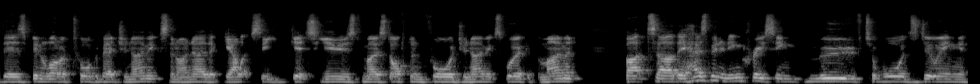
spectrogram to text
there's been a lot of talk about genomics, and I know that Galaxy gets used most often for genomics work at the moment, but uh, there has been an increasing move towards doing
